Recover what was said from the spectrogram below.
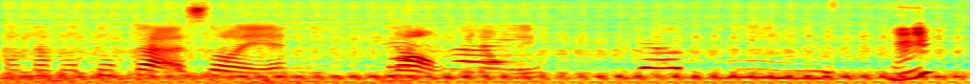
พากันมาตกกะซอยอันน้องพี่น้องเอ้ยเดิมดี หึ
